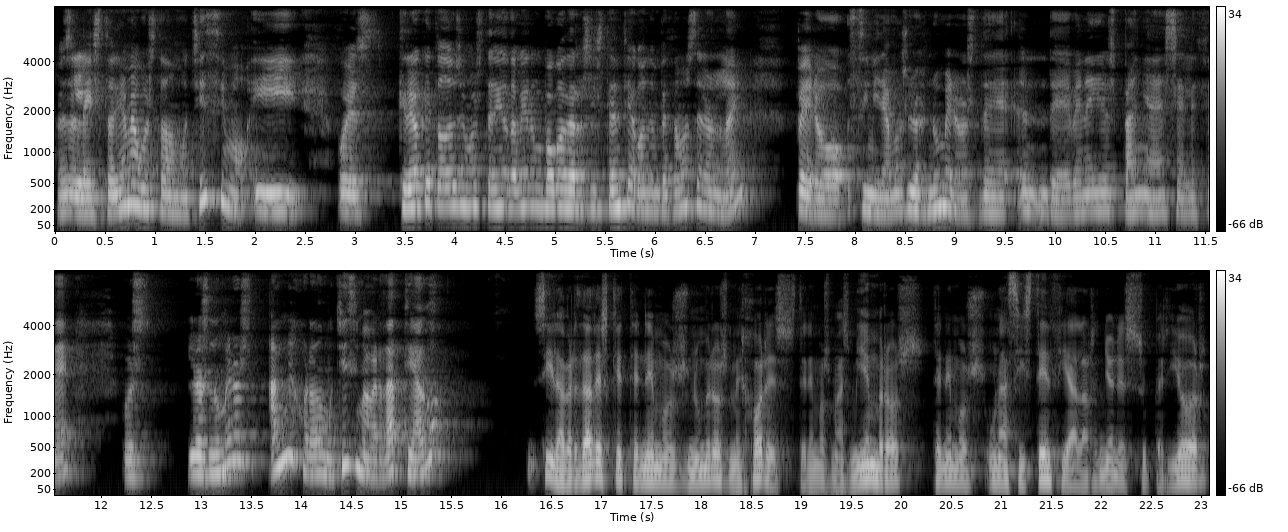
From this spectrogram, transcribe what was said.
Pues la historia me ha gustado muchísimo y pues creo que todos hemos tenido también un poco de resistencia cuando empezamos en online, pero si miramos los números de, de BNI España SLC, pues los números han mejorado muchísimo, ¿verdad, Tiago? Sí, la verdad es que tenemos números mejores, tenemos más miembros, tenemos una asistencia a las reuniones superior,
